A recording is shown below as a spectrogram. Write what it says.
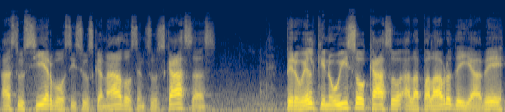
a sus siervos y sus ganados en sus casas. Pero el que no hizo caso a la palabra de Yahvé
